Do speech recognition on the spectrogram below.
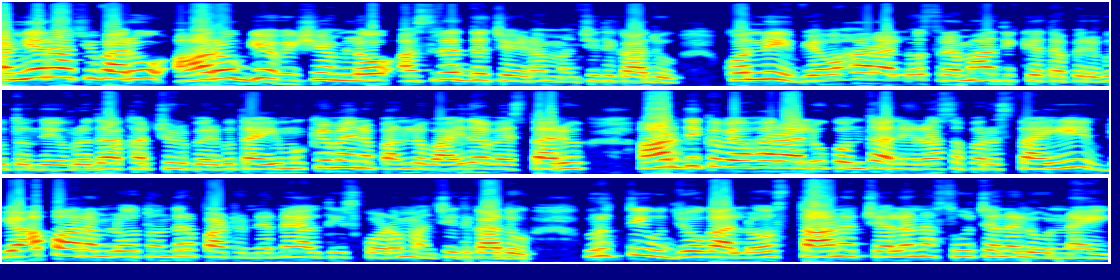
కన్యరాశి వారు ఆరోగ్య విషయంలో అశ్రద్ధ చేయడం మంచిది కాదు. కొన్ని వ్యవహారాల్లో శ్రమాధిక్యత పెరుగుతుంది వృధా ఖర్చులు పెరుగుతాయి ముఖ్యమైన పనులు వాయిదా వేస్తారు ఆర్థిక వ్యవహారాలు కొంత నిరాశపరుస్తాయి వ్యాపారంలో తొందరపాటు నిర్ణయాలు తీసుకోవడం మంచిది కాదు. వృత్తి ఉద్యోగాల్లో స్థాన చలన సూచనలు ఉన్నాయి.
